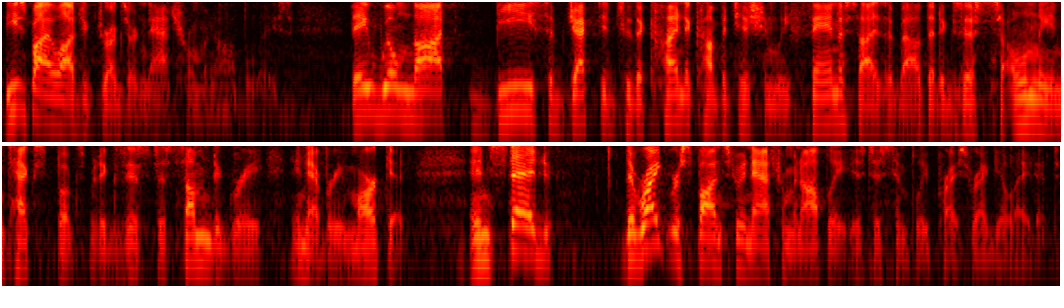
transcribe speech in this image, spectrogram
these biologic drugs are natural monopolies they will not be subjected to the kind of competition we fantasize about that exists only in textbooks but exists to some degree in every market. Instead, the right response to a natural monopoly is to simply price regulate it.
